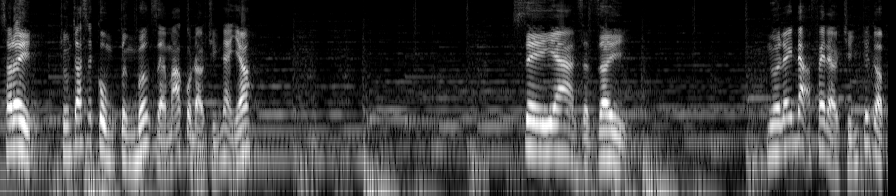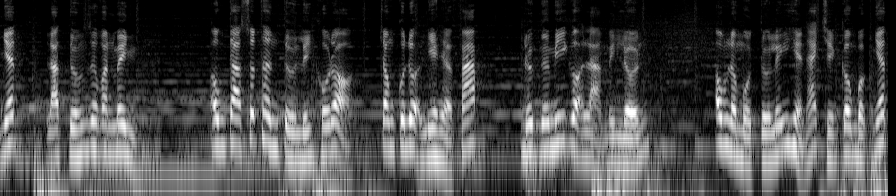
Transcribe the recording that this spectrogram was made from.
Sau đây, chúng ta sẽ cùng từng bước giải mã cuộc đảo chính này nhé. CIA giật dây Người lãnh đạo phe đảo chính thích hợp nhất là tướng Dương Văn Minh. Ông ta xuất thân từ lính khố đỏ trong quân đội Liên Hiệp Pháp, được người Mỹ gọi là Minh Lớn. Ông là một tướng lĩnh hiển hách chiến công bậc nhất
